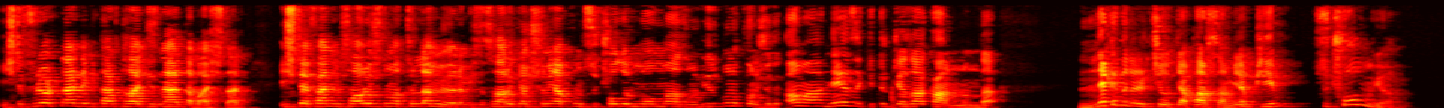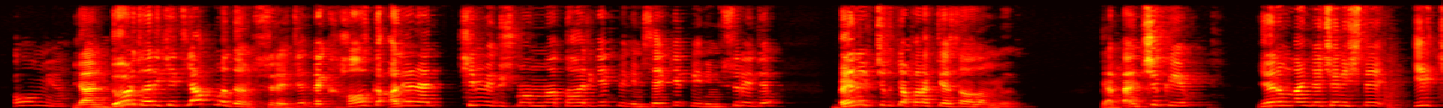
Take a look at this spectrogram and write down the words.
İşte flört nerede biter, taciz nerede başlar? İşte efendim sarhoştum hatırlamıyorum. İşte sarhoşken şunu yaptım suç olur mu olmaz mı? Biz bunu konuşuyorduk. Ama ne yazık ki Türk Ceza Kanunu'nda ne kadar ırkçılık yaparsam yapayım suç olmuyor. olmuyor. Yani dört hareket yapmadığım sürece ve halkı alenen kim ve düşmanlığa tahrik etmediğim, sevk etmediğim sürece ben ırkçılık yaparak ceza alamıyorum. Ya ben çıkayım yanımdan geçen işte ilk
